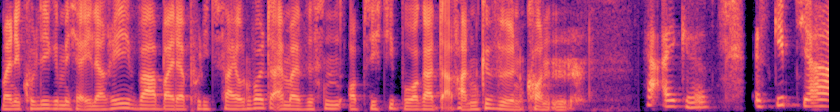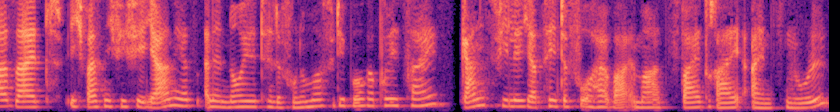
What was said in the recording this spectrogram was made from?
Meine Kollege Michaela Reh war bei der Polizei und wollte einmal wissen, ob sich die Burger daran gewöhnen konnten. Herr Eike, es gibt ja seit ich weiß nicht wie vielen Jahren jetzt eine neue Telefonnummer für die Bürgerpolizei. Ganz viele Jahrzehnte vorher war immer 2310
